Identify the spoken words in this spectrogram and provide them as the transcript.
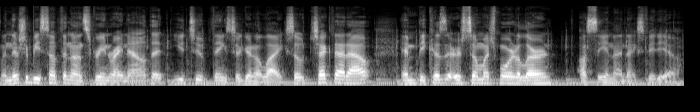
and there should be something on screen right now that YouTube thinks you're to like. So check that out. And because there's so much more to learn, I'll see you in that next video.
